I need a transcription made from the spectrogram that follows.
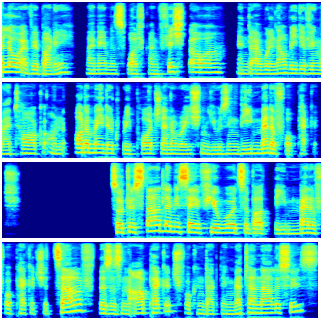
Hello, everybody. My name is Wolfgang Viechtbauer, and I will now be giving my talk on automated report generation using the metafor package. So to start, let me say a few words about the metafor package itself. This is an R package for conducting meta-analyses.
